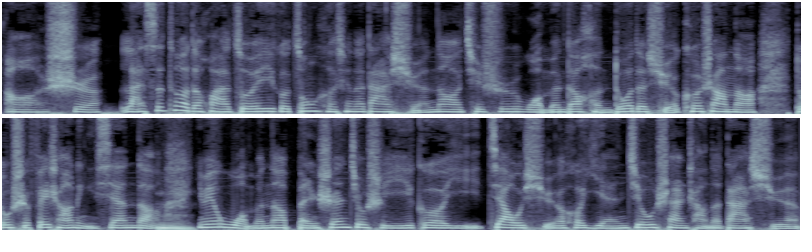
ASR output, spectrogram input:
啊，是莱斯特的话，作为一个综合性的大学呢，其实我们的很多的学科上呢都是非常领先的，嗯，因为我们呢本身就是一个以教学和研究擅长的大学。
